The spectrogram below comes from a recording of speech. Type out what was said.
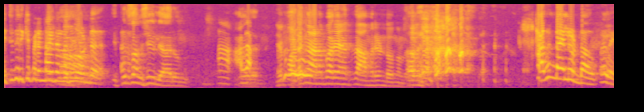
തെറ്റിദ്ധരിക്കപ്പെടണ്ട എന്നുള്ളത് കൊണ്ട്. ഇപ്പൊ ഒരു സംശയമില്ല ആരൊന്നും. ഞാൻ പടം കാണുമ്പോ അറിയാം താമര ഉണ്ടോന്നുള്ളത് അതെന്തായാലും ഉണ്ടാവും അല്ലേ?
